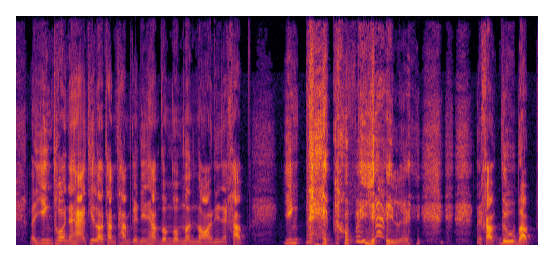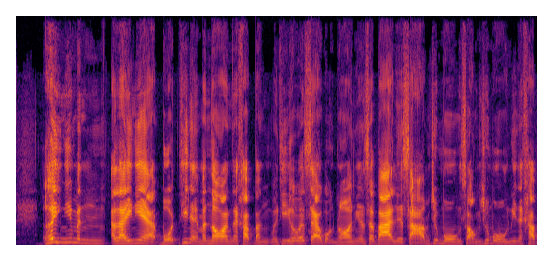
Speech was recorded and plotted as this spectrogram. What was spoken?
ๆ และยิ่งโทษนะฮะที่เราทำๆกันนี่ครับล้มๆนอนๆนี่นะครับยิ่งแปลกก็ไม่ใหญ่เลยนะครับ ดูแบบเฮ้ยนี่มันอะไรเนี่ยโบสถ์ที่ไหนมานอนนะครับบางบางที่เขาก็แซวบอกนอนกันสบายเลยสามชั่วโมงสองชั่วโมงนี่นะครับ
